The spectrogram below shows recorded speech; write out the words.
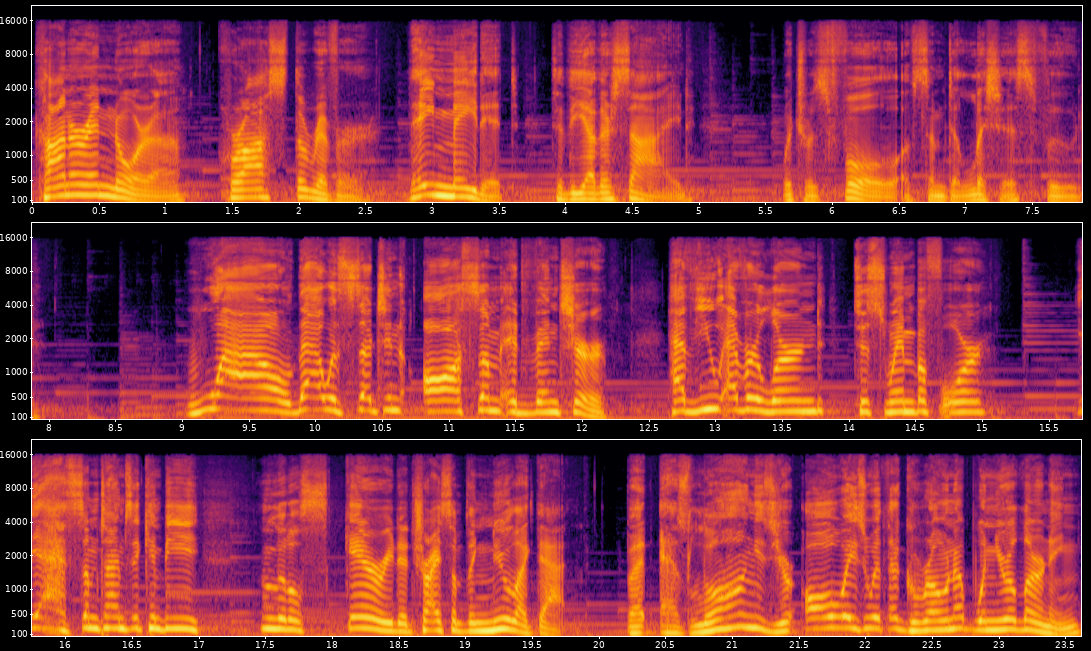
Connor and Nora crossed the river. They made it to the other side, which was full of some delicious food. Wow, that was such an awesome adventure! Have you ever learned to swim before? Yeah, sometimes it can be a little scary to try something new like that. But as long as you're always with a grown up when you're learning,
